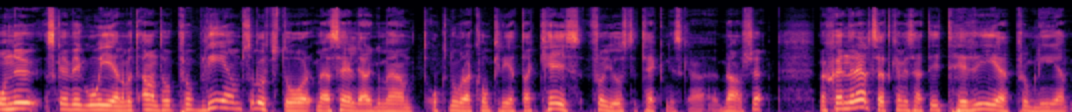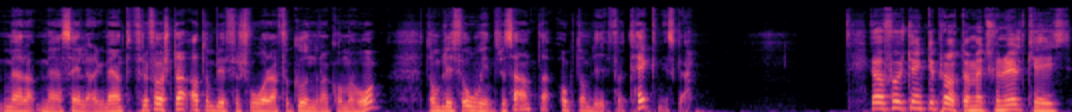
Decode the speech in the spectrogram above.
Och nu ska vi gå igenom ett antal problem som uppstår med säljargument och några konkreta case från just tekniska branscher. Men generellt sett kan vi säga att det är tre problem med, med säljargument. För det första att de blir för svåra för kunderna att komma ihåg. De blir för ointressanta och de blir för tekniska. Jag först tänkte prata om ett generellt case.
